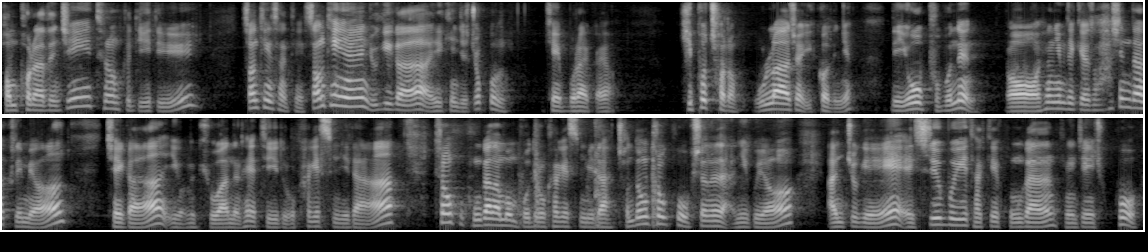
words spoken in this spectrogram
범퍼라든지 트렁크 뒤들 썬팅 상태. 썬팅은 여기가 이렇게 이제 조금 이렇게 뭐랄까요? 기포처럼 올라져 있거든요. 근데 이 부분은 어, 형님들께서 하신다 그러면 제가 이거는 교환을 해 드리도록 하겠습니다. 트렁크 공간 한번 보도록 하겠습니다. 전동 트렁크 옵션은 아니고요. 안쪽에 SUV답게 공간 굉장히 좋고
